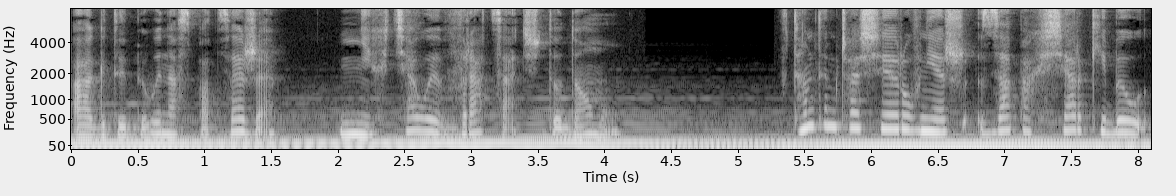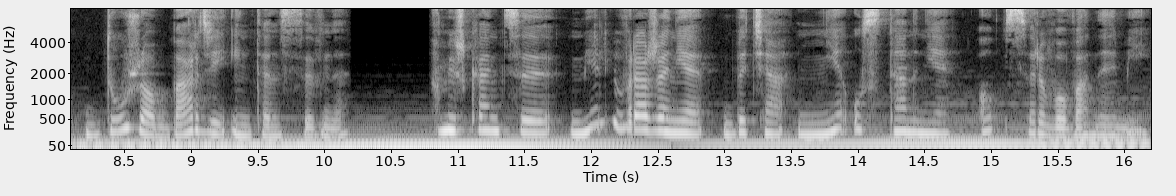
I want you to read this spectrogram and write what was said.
a gdy były na spacerze, nie chciały wracać do domu. W tamtym czasie również zapach siarki był dużo bardziej intensywny, a mieszkańcy mieli wrażenie bycia nieustannie obserwowanymi.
